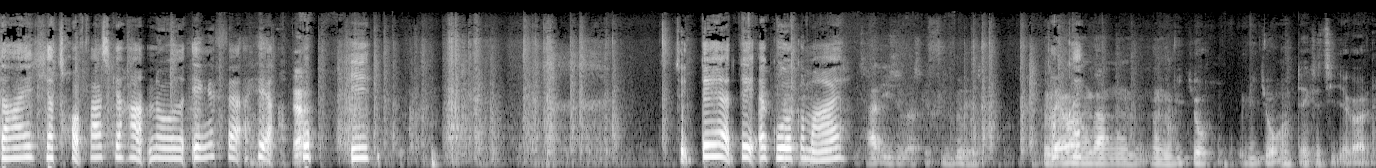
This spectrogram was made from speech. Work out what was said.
dig. Jeg tror faktisk, jeg har noget ingefær her. Ja. Up i. Se, det her, det er gurkemeje. Jeg tager lige, så jeg skal filme lidt. Laver Okay. nogle gange nogle, nogle video, videoer. Det er ikke så tit, jeg gør det.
